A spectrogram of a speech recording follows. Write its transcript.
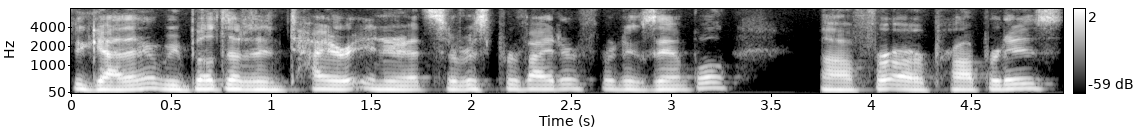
together. We built out an entire internet service provider, for an example, uh, for our properties.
